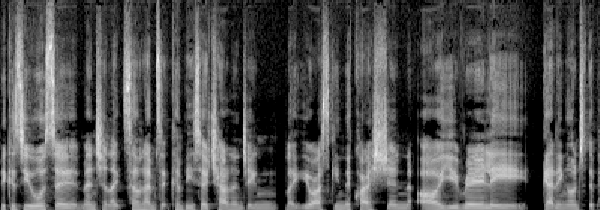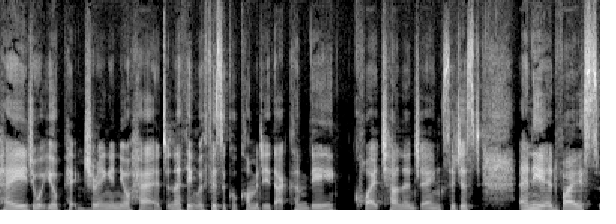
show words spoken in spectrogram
because you also mentioned like sometimes it can be so challenging. Like you're asking the question, are you really getting onto the page or what you're picturing in your head? And I think with physical comedy, that can be quite challenging. So just any advice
